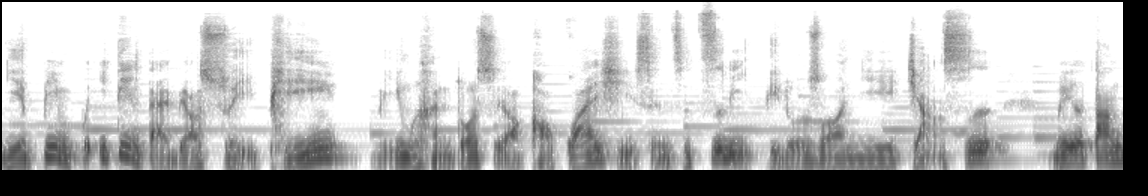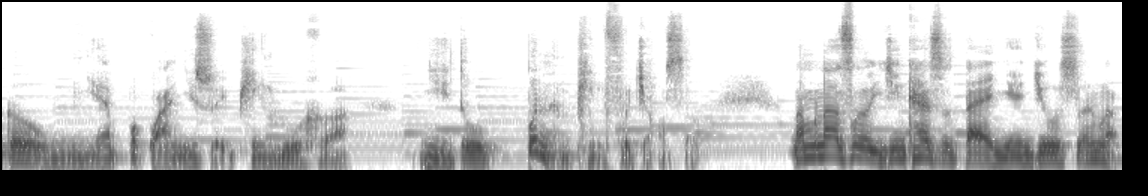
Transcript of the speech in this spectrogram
也并不一定代表水平，因为很多是要靠关系甚至资历。比如说，你讲师没有当够五年，不管你水平如何。你都不能评副教授，那么那时候已经开始带研究生了，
